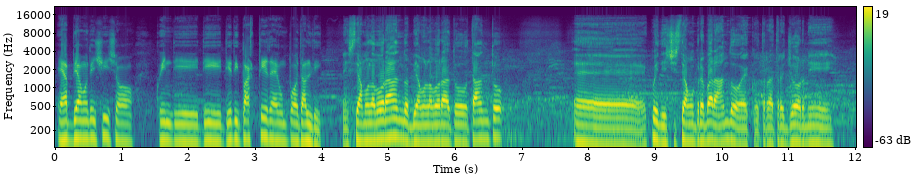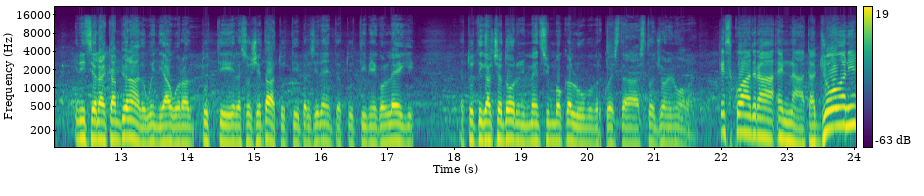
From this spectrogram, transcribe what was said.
e abbiamo deciso quindi di, di ripartire un po' da lì. Stiamo lavorando, abbiamo lavorato tanto, eh, quindi ci stiamo preparando, ecco, tra tre giorni inizierà il campionato, quindi auguro a tutte le società, a tutti i presidenti, a tutti i miei colleghi a tutti i calciatori un immenso in bocca al lupo per questa stagione nuova. Che squadra è nata? Giovani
